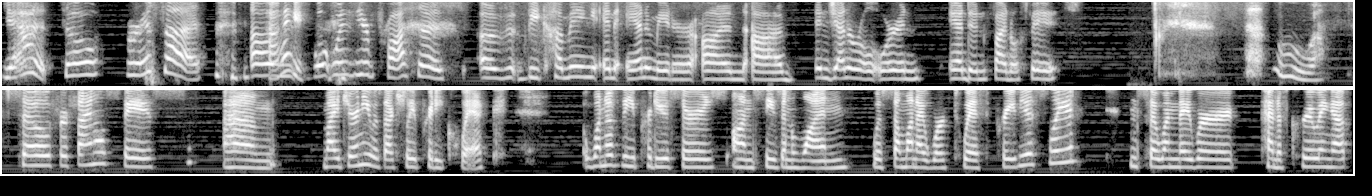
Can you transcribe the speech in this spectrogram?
Yeah. So, Marissa, um, Hi. what was your process of becoming an animator on, uh, in general, or in and in Final Space? Ooh. So for Final Space, um, my journey was actually pretty quick. One of the producers on season one was someone I worked with previously. And so when they were kind of crewing up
